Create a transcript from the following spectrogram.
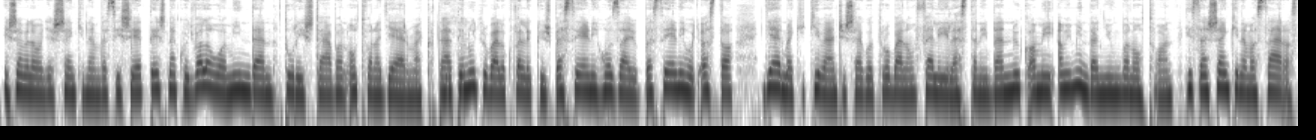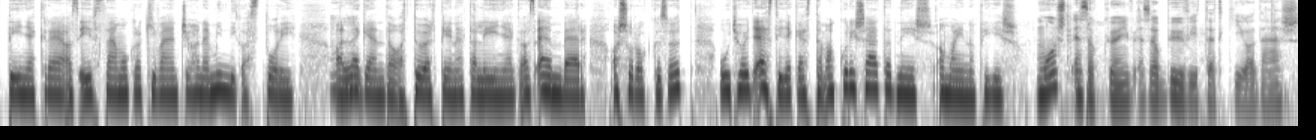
és remélem, hogy ez senki nem veszi sértésnek, hogy valahol minden turistában ott van a gyermek. Tehát uh-huh. én úgy próbálok velük is beszélni, hozzájuk beszélni, hogy azt a gyermeki kíváncsiságot próbálom feléleszteni bennük, ami, ami mindannyiunkban ott van. Hiszen senki nem a száraz tényekre, az évszámokra kíváncsi, hanem mindig a sztori, uh-huh. a legenda, a történet, a lényeg, az ember a sorok között. Úgyhogy ezt igyekeztem akkor is átadni, és a mai napig is. Most ez a könyv, ez a bővített kiadás,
